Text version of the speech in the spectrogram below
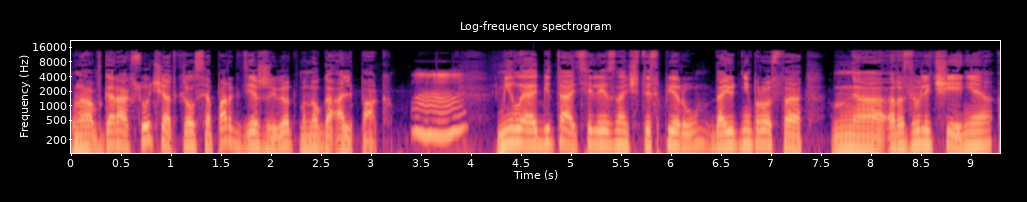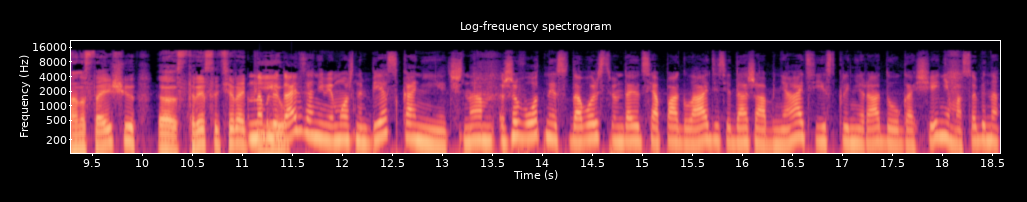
а, в горах Сочи открылся парк, где живет много альпак. Милые обитатели, значит, из Перу дают не просто а, развлечения, а настоящую э, стрессотерапию. Наблюдать за ними можно бесконечно. Животные с удовольствием дают себя погладить и даже обнять, искренне рады угощениям, особенно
